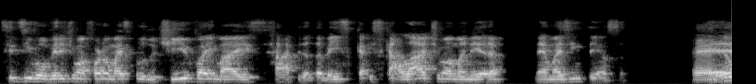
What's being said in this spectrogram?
se desenvolverem de uma forma mais produtiva e mais rápida também, escalar de uma maneira né, mais intensa. É, é... Eu,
